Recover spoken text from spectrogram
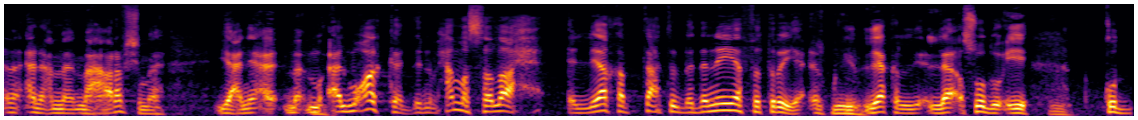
أنا ما أعرفش ما يعني المؤكد إن محمد صلاح اللياقة بتاعته البدنية فطرية. اللياقة اللي أقصده إيه؟ قد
